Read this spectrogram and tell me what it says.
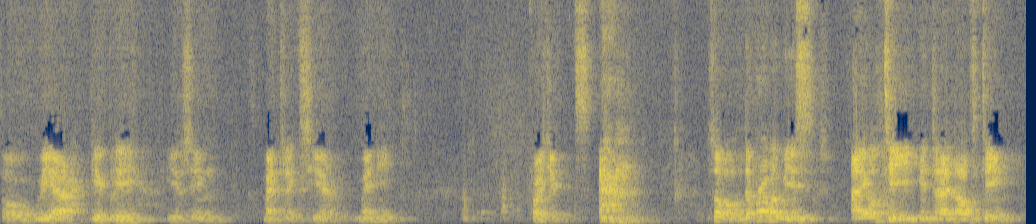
So we are deeply using Matrix here, many projects. so the problem is IoT, Internet of Things,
